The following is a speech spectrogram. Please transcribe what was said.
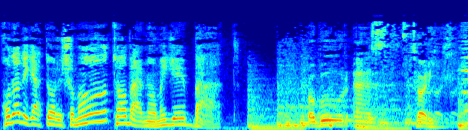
خدا نگهدار شما تا برنامه بعد. عبور از تاریخ.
